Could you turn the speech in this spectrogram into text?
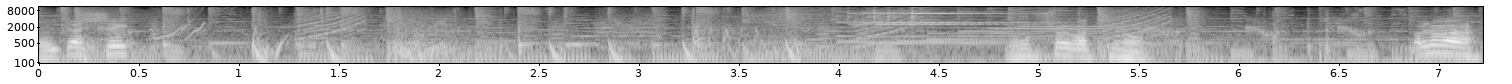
여기 자식 용수철 같은 놈 빨리 와라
